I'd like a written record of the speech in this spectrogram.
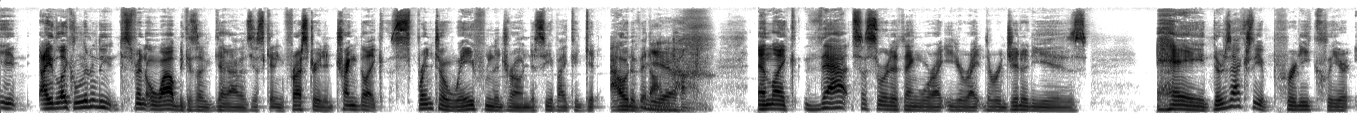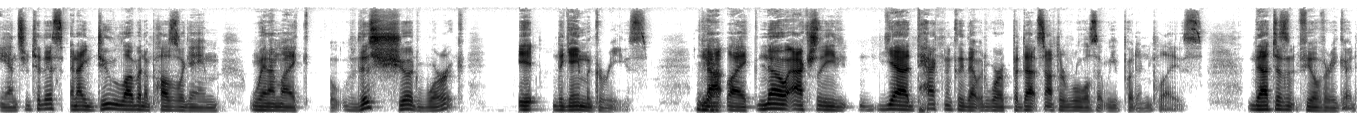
it, I like literally spent a while because again I was just getting frustrated trying to like sprint away from the drone to see if I could get out of it on time. And like that's the sort of thing where I, you're right. The rigidity is, hey, there's actually a pretty clear answer to this, and I do love in a puzzle game when I'm like, this should work. It the game agrees. Yeah. Not like, no, actually, yeah, technically that would work, but that's not the rules that we put in place. That doesn't feel very good.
